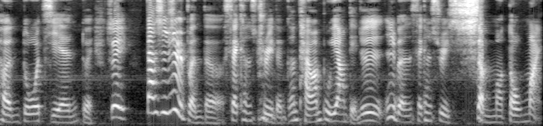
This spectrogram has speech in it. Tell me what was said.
很多间，对，所以。但是日本的 Second Street 跟台湾不一样点，就是日本的 Second Street 什么都卖。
